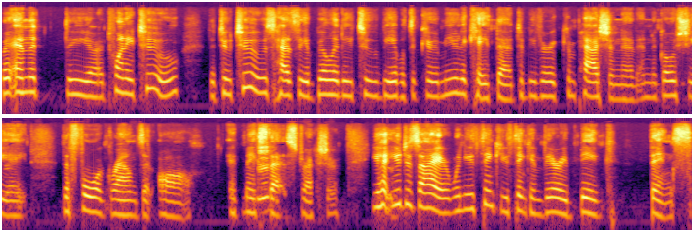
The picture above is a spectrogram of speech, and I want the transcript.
But, and the, the uh, 22, the two twos has the ability to be able to communicate that, to be very compassionate and negotiate the four grounds at all. It makes Mhm. that structure. You ha- you desire when you think you think in very big things.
